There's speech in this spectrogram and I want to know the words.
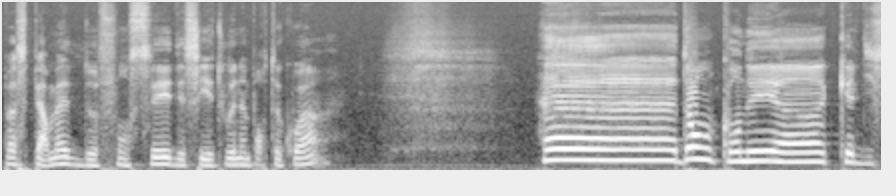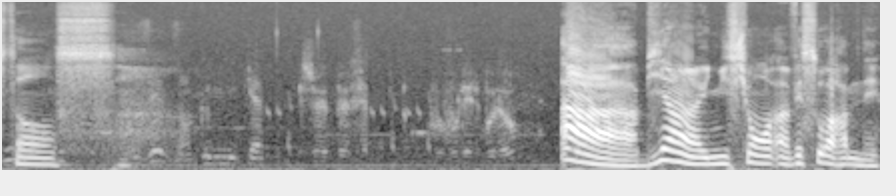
Pas se permettre de foncer, d'essayer tout et n'importe quoi. Euh, donc on est à quelle distance Vous êtes en communication. Je peux faire. Vous voulez le boulot Ah, bien, une mission, un vaisseau à ramener.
